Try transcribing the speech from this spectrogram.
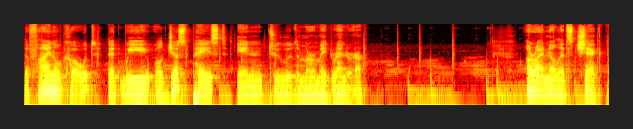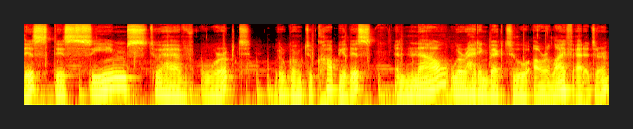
the final code that we will just paste into the mermaid renderer. All right, now let's check this. This seems to have worked. We're going to copy this and now we're heading back to our live editor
